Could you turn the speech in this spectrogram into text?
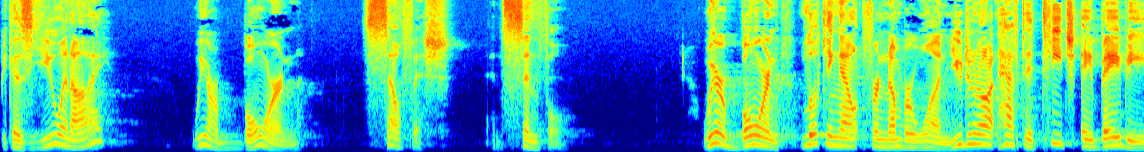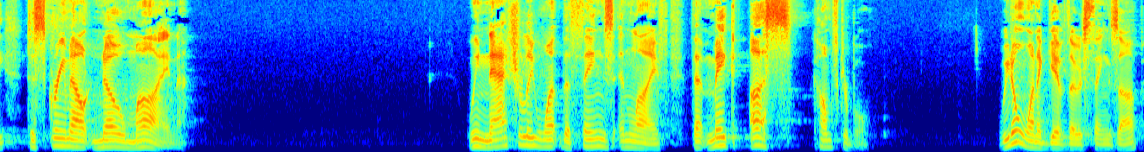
Because you and I, we are born selfish and sinful. We're born looking out for number one. You do not have to teach a baby to scream out, no, mine. We naturally want the things in life that make us comfortable. We don't want to give those things up,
